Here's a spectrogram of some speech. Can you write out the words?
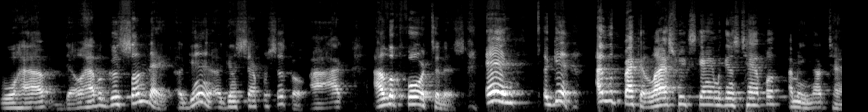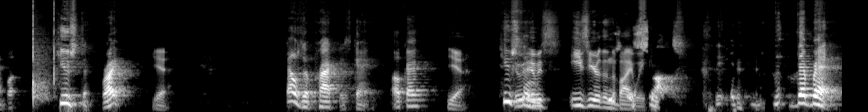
will have they'll have a good Sunday again against San Francisco. I I look forward to this. And again, I look back at last week's game against Tampa. I mean, not Tampa, Houston, right? Yeah. That was a practice game. Okay. Yeah. Houston. It, it was easier than Houston the bye week. Sucks. They're bad.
